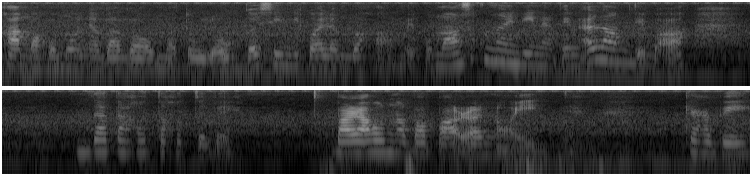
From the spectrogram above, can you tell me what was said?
kama ko muna bago ako matulog. Kasi hindi ko alam baka may pumasok na hindi natin alam, di ba? Natatakot-takot tuloy. Para akong napaparanoid. Grabe,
